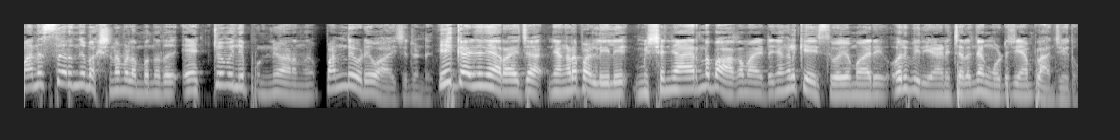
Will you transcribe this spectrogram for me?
മനസ്സറിഞ്ഞ് ഭക്ഷണം വിളമ്പുന്നത് ഏറ്റവും വലിയ പുണ്യമാണെന്ന് പണ്ട് എവിടെയോ വായിച്ചിട്ടുണ്ട്. ഈ കഴിഞ്ഞ ഞായറാഴ്ച ഞങ്ങളുടെ പള്ളിയിൽ മിഷൻ ഞായറിന്റെ ഭാഗമായിട്ട് ഞങ്ങൾ കേസ് വയ്യന്മാര് ഒരു ബിരിയാണി ചലഞ്ച് അങ്ങോട്ട് ചെയ്യാൻ പ്ലാൻ ചെയ്തു.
